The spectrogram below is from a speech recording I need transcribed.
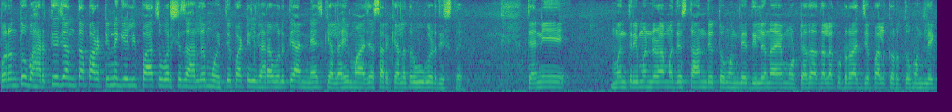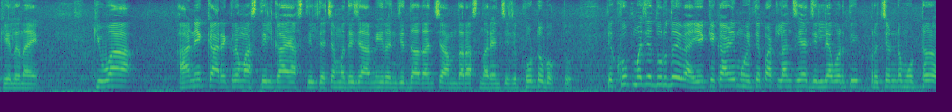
परंतु भारतीय जनता पार्टीने गेली पाच वर्ष झालं मोहिते पाटील घरावरती अन्याय केला. हे माझ्यासारख्याला तर उघड दिसतं त्यांनी मंत्रिमंडळामध्ये स्थान देतो म्हणले दिलं नाही मोठ्या दादाला कुठं राज्यपाल करतो म्हणले केलं नाही. किंवा अनेक कार्यक्रम असतील काय असतील त्याच्यामध्ये जे आम्ही रणजितदादांचे आमदार असणाऱ्यांचे जे फोटो बघतो ते खूप म्हणजे दुर्दैव आहे. एकेकाळी मोहिते पाटलांचं या जिल्ह्यावरती प्रचंड मोठं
